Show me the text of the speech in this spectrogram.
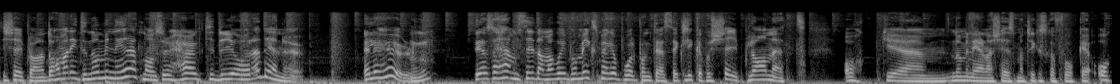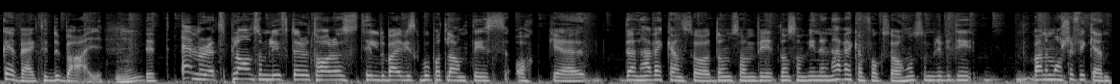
till tjejplanen. Då har man inte nominerat någon så är det hög tid att göra det nu. Eller hur? Det är alltså hemsidan, man går in på mixmegapol.se, klickar på tjejplanet och eh, nominerar någon tjej som man tycker ska få åka, åka iväg till Dubai. Det är ett Emirates-plan som lyfter och tar oss till Dubai. Vi ska bo på Atlantis och eh, den här veckan så, de som, vi, de som vinner den här veckan får också, hon som vann i morse fick en,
